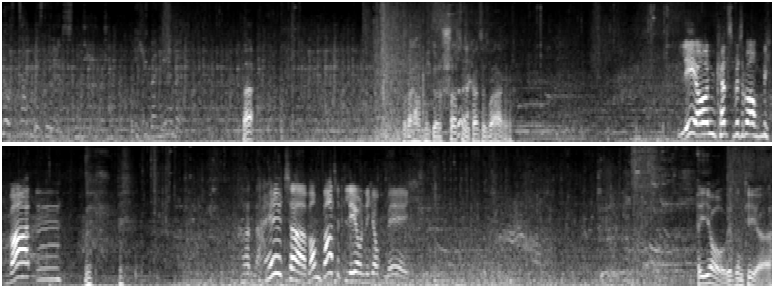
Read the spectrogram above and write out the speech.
Los, zeigen wir es denen. Ich übernehme. Ah. Oder hat mich geschossen? Wie kannst du das wagen? Leon, kannst du bitte mal auf mich warten? Alter, warum wartet Leon nicht auf mich? Hey yo, wir sind hier.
